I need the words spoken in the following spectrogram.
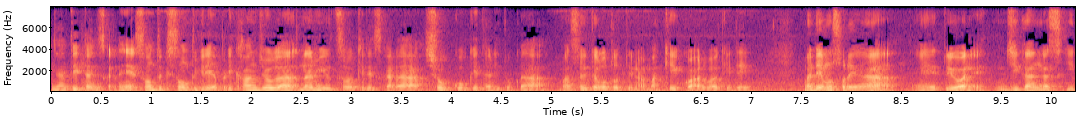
なんて言ったんですかねその時その時でやっぱり感情が波打つわけですからショックを受けたりとか、まあ、そういったことっていうのはまあ結構あるわけで、まあ、でもそれが、えー、と要はね時間が過ぎ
